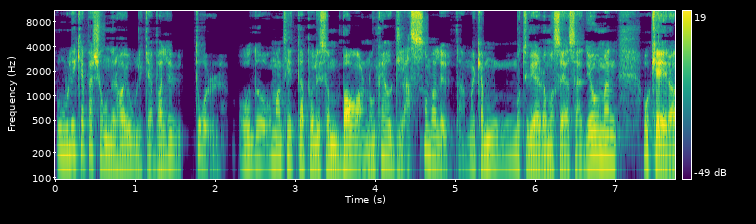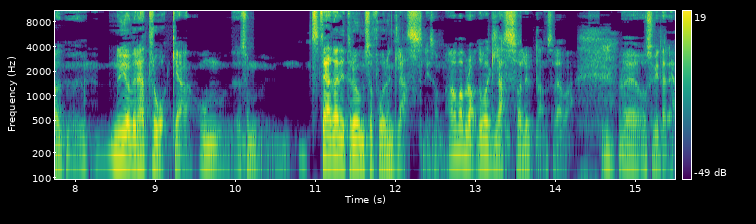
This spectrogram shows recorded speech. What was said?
olika personer har ju olika valutor. Och då, om man tittar på liksom barn, de kan ju ha glass som valuta. Man kan motivera dem och säga så här, jo men okej då, nu gör vi det här tråkiga. Om, som, städa ditt rum så får du en glass. Liksom. Ja, vad bra, då var glass valutan. Sådär, va? Eh, och så vidare.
